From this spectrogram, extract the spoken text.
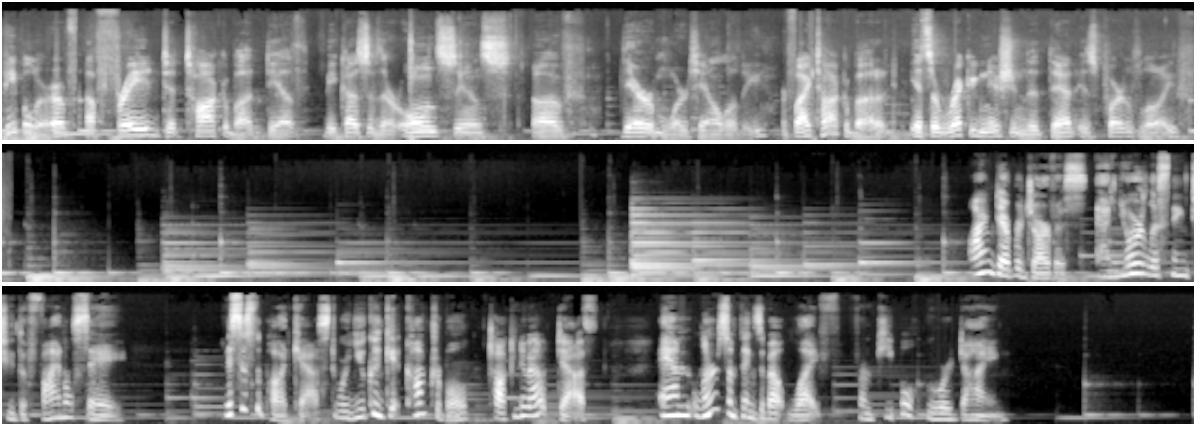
People are afraid to talk about death because of their own sense of their mortality. If I talk about it, it's a recognition that that is part of life. I'm Deborah Jarvis, and you're listening to The Final Say. This is the podcast where you can get comfortable talking about death and learn some things about life from people who are dying.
